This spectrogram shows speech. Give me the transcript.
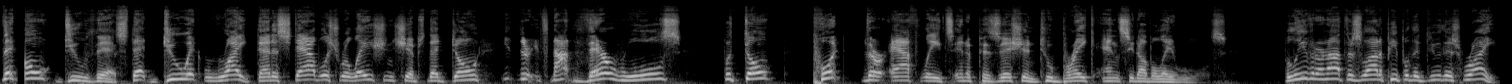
that don't do this, that do it right, that establish relationships, that don't, it's not their rules, but don't put their athletes in a position to break NCAA rules. Believe it or not, there's a lot of people that do this right.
